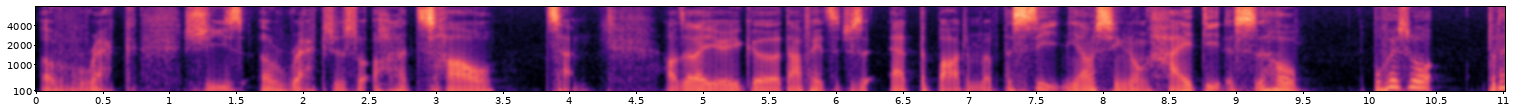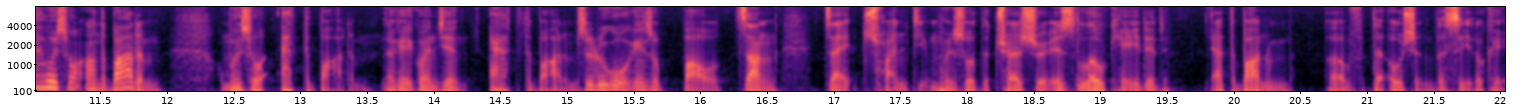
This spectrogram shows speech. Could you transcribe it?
a wreck，she's a wreck，就是说，啊，他超惨。好，再来有一个搭配词，就是 at the bottom of the sea，你要形容海底的时候，不会说，不太会说 on the bottom，我们会说 at the bottom，OK，关键 at the bottom。所以如果我跟你说宝藏在船底，我们会说 the treasure is located at the bottom。of the ocean, the sea 都可以。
